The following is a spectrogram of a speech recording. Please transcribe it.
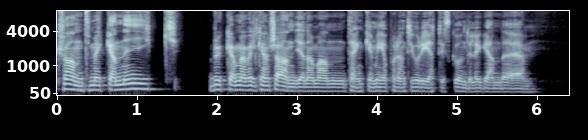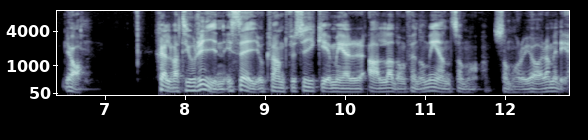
kvantmekanik brukar man väl kanske ange när man tänker mer på den teoretiska underliggande ja, själva teorin i sig och kvantfysik är mer alla de fenomen som, som har att göra med det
